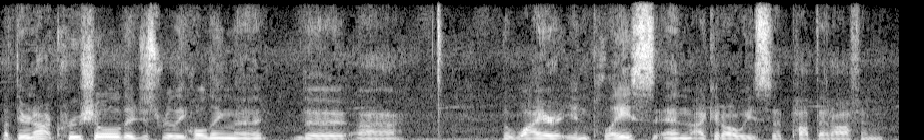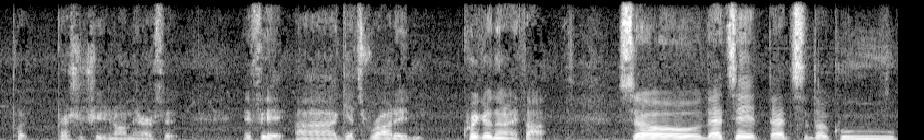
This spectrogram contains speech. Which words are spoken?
but they're not crucial. They're just really holding the, the, uh, the wire in place and I could always uh, pop that off and put pressure treated on there if it, if it uh, gets rotted quicker than I thought. So that's it. That's the coop.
